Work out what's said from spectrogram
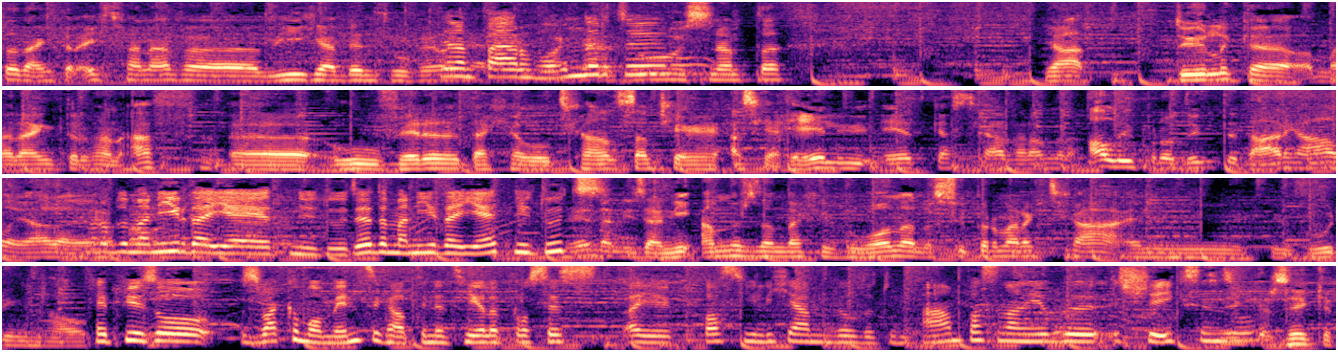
je? Dat er echt vanaf uh, wie jij bent, hoeveel. een paar honderd euro. Snap je? Ja, tuurlijk, uh, maar dat hangt ervan af uh, hoe ver dat je wilt gaan. Snap je? Als je heel je eetkast gaat veranderen, al je producten daar halen. Ja, dat, maar op de manier dat jij het nu doet, hè? de manier dat jij het nu doet. Nee, dan is dat niet anders dan dat je gewoon naar de supermarkt gaat en je, je voeding haalt. Heb je zo zwakke momenten gehad in het hele proces dat je pas je lichaam wilde doen aanpassen aan heel de shakes en zo? Zeker, zeker.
